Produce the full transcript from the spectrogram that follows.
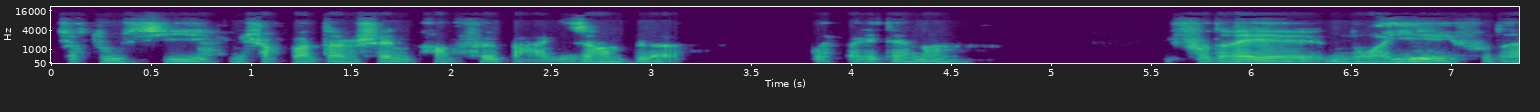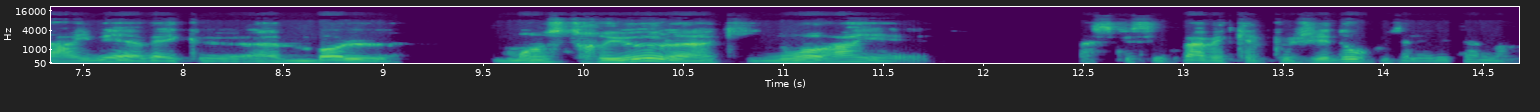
Surtout si une charpente en chaîne prend feu, par exemple, vous pouvez pas l'éteindre. Hein. Il faudrait noyer, il faudrait arriver avec un bol monstrueux là, qui noiera parce que c'est pas avec quelques jets d'eau que vous allez l'éteindre.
